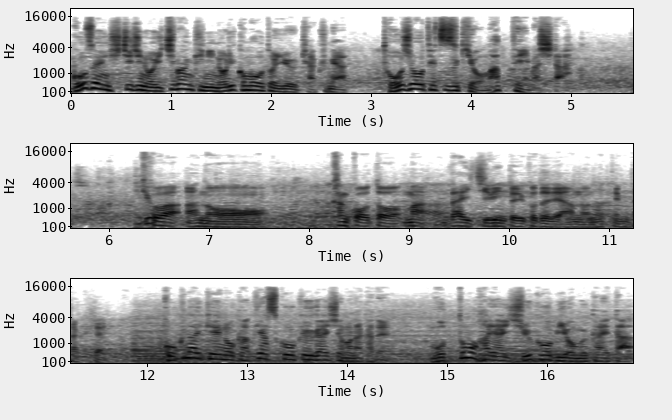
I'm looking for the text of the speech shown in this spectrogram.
午前7時の一番機に乗り込もうという客が搭乗手続きを待っていました。今日はあの観光と、まあ、第一便ということであの乗ってみたくて。国内系の格安航空会社の中で最も早い就航日を迎えた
